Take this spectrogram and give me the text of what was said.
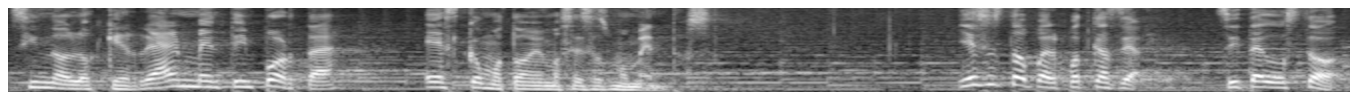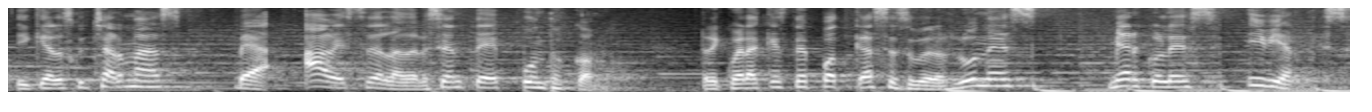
sino lo que realmente importa es cómo tomemos esos momentos. Y eso es todo para el podcast de hoy. Si te gustó y quieres escuchar más, ve a abcdeladolescente.com. Recuerda que este podcast se sube los lunes, miércoles y viernes.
